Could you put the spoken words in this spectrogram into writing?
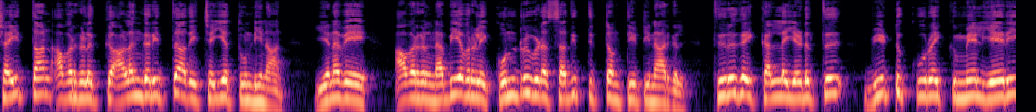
ஷைத்தான் அவர்களுக்கு அலங்கரித்து அதை செய்ய தூண்டினான். எனவே அவர்கள் நபியவர்களை கொன்றுவிட சதித்திட்டம் தீட்டினார்கள். திருகை கல்லை எடுத்து வீட்டுக்கூரைக்கு மேல் ஏறி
